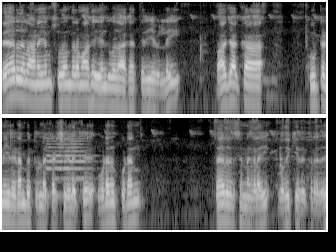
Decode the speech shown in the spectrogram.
தேர்தல் ஆணையம் சுதந்திரமாக இயங்குவதாக தெரியவில்லை. பாஜக கூட்டணியில் இடம்பெற்றுள்ள கட்சிகளுக்கு உடனுக்குடன் தேர்தல் சின்னங்களை ஒதுக்கி இருக்கிறது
